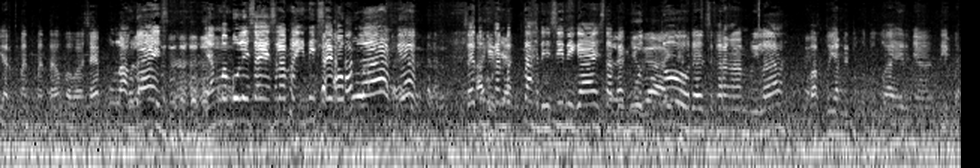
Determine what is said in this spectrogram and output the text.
biar teman-teman tahu bahwa saya pulang guys. Yang membuli saya selama ini saya mau pulang ya. Saya tuh bukan Akhirnya. betah di sini guys tapi Pulang butuh. dan sekarang alhamdulillah waktu yang ditunggu-tunggu akhirnya tiba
